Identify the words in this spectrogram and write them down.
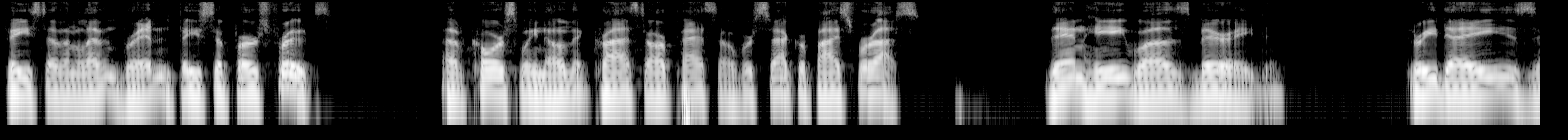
feast of unleavened bread, and feast of first fruits. Of course, we know that Christ, our Passover, sacrificed for us. Then he was buried. Three days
